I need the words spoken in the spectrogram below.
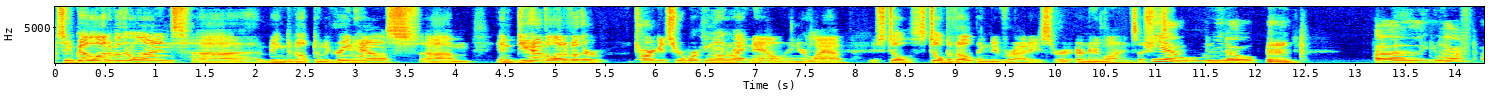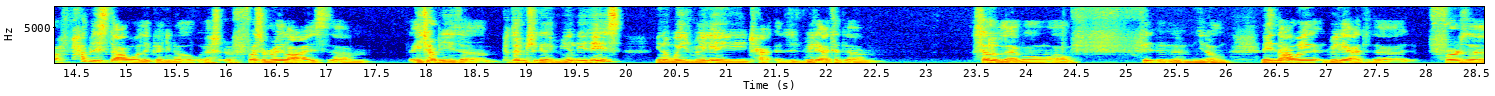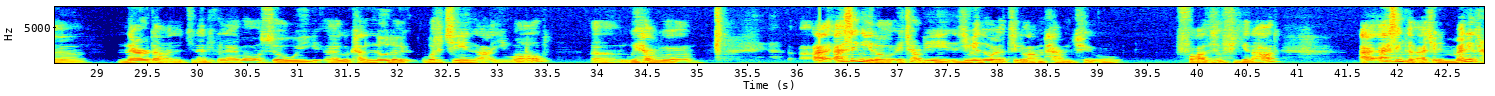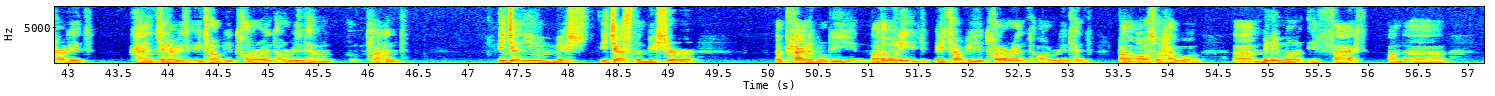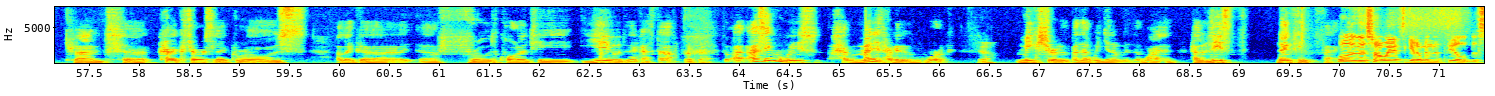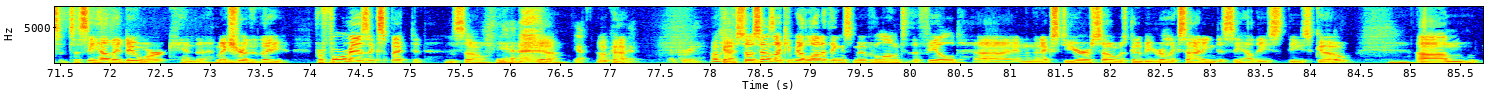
so you've got a lot of other lines uh, being developed in the greenhouse, um, and do you have a lot of other targets you're working on right now in your lab? You're still still developing new varieties or, or new lines, I should Yeah, say. you know, um, have have published our like you know first realized um, is a pattern-triggered immune disease. You know, we really try really at the um, cellular level of you know. Now we really at the further narrow down the genetic level, so we uh, we can know the what genes are involved. Uh, we have. Uh, I, I think you know HRV even though it take a long time to for us to figure it out. I, I think actually many targets can generate HRV tolerant or resistant plant. It just makes it just make sure the plant will be not only HRV tolerant or resistant, but also have a, a minimum effect on the plant uh, characters like growth, uh, like uh, uh, fruit quality, yield, that kind of stuff. Okay. So I, I think we have many targets that work. Yeah. Make sure that we you know the one have least negative effect. Well, that's why we have to get them in the field to, to see how they do work and to make sure that they perform as expected. So, yeah. yeah. Yeah. Okay. Yeah. Agree. Okay, so it sounds like you've got a lot of things moving along to the field, uh, and in the next year or so is going to be really exciting to see how these these go. Um,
